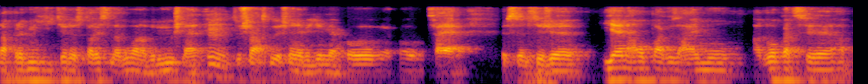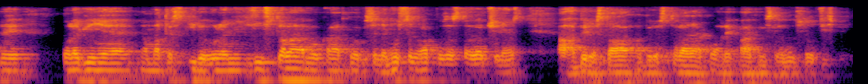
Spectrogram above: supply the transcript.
na první dítě dostali slevu a na druhý už ne, hmm. což já skutečně nevidím jako, jako fair. Myslím si, že je naopak v zájmu advokacie, aby kolegyně na mateřský dovolení zůstala advokátkou, aby se nemusela pozastavovat činnost a aby dostala, aby dostala nějakou adekvátní slevu svou příspěvku.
